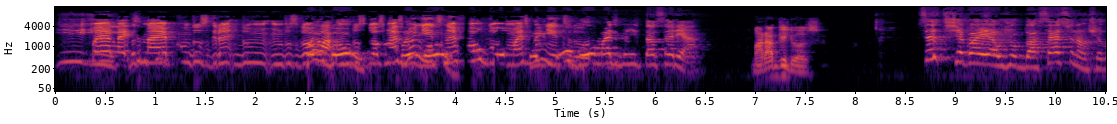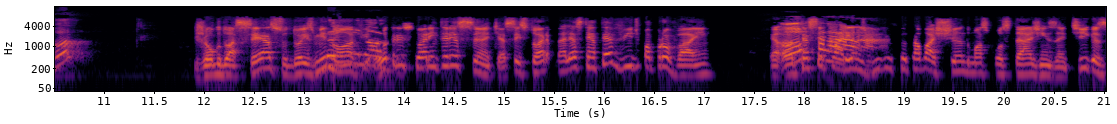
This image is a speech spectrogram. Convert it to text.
E, foi eleito você... na época um dos, grandes, um, dos, gol, um, um dos gols mais foi bonitos, gol. né? Foi o gol mais foi bonito. O gol mais bonito da Série A. Maravilhoso. Você chegou aí ao jogo do acesso, não? Chegou? Jogo do acesso, 2009. 2009. Outra história interessante. Essa história, aliás, tem até vídeo para provar, hein? Eu Opa! até separei uns vídeos que eu estava achando umas postagens antigas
